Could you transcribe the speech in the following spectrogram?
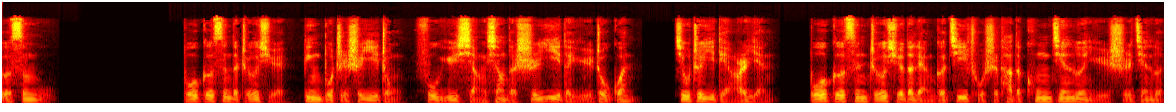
格森五。伯格森的哲学并不只是一种富于想象的诗意的宇宙观。就这一点而言，伯格森哲学的两个基础是他的空间论与时间论。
